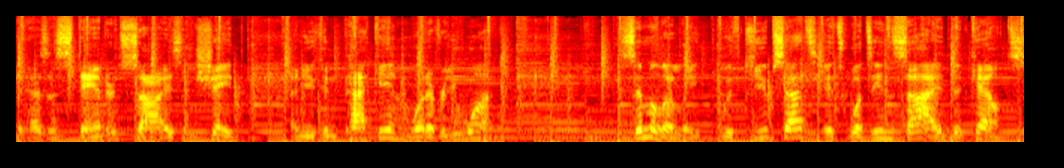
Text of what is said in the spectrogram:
It has a standard size and shape, and you can pack in whatever you want. Similarly, with CubeSats, it's what's inside that counts.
